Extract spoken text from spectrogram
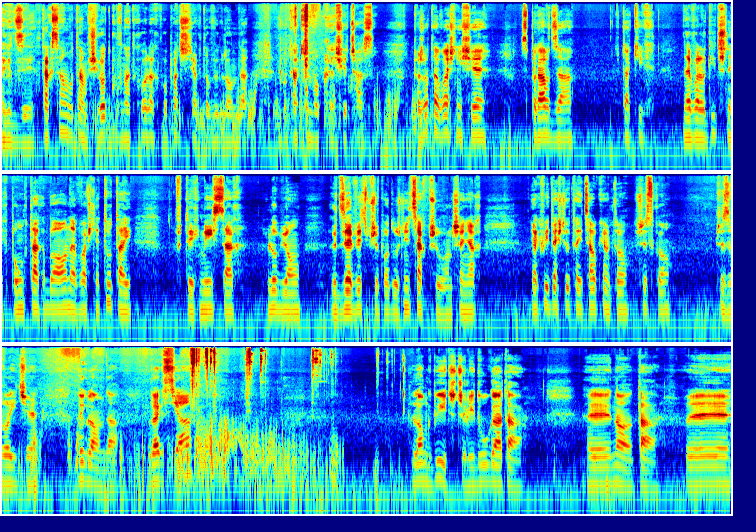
rdzy. Tak samo tam w środku w nadkolach, popatrzcie jak to wygląda po takim okresie czasu. Peugeota właśnie się sprawdza w takich newralgicznych punktach, bo one właśnie tutaj w tych miejscach lubią rdzewieć przy podłużnicach, przy łączeniach. Jak widać tutaj całkiem to wszystko przyzwoicie wygląda. Wersja Long Beach, czyli długa ta, yy, no ta, yy,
